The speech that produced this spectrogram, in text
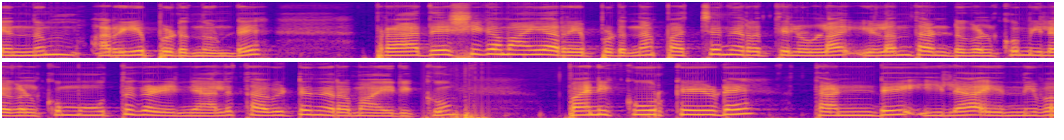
എന്നും അറിയപ്പെടുന്നുണ്ട്. പ്രാദേശികമായി അറിയപ്പെടുന്ന പച്ച നിറത്തിലുള്ള ഇളം തണ്ടുകൾക്കും ഇലകൾക്കും മൂത്തു കഴിഞ്ഞാൽ തവിട്ട് നിറമായിരിക്കും. പനിക്കൂർക്കയുടെ തണ്ട് ഇല എന്നിവ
